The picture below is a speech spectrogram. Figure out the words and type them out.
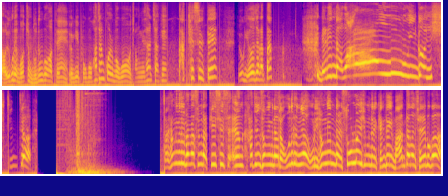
얼굴에 뭐 좀 묻은 것 같아. 여기 보고 화장걸 보고 정리 살짝 해 딱 했을 때 여기 여자가 딱 내린다. 와우! 이씨 진짜 자 형님들 반갑습니다 TCSN 하준성입니다 자 오늘은요 우리 형님들 솔로이신 분들이 굉장히 많다는 제보가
